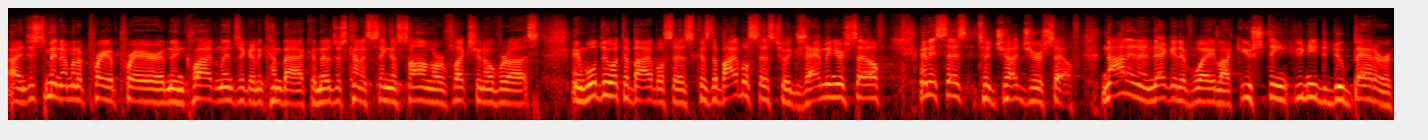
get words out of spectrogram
Uh, in just a minute, I'm going to pray a prayer, and then Clyde and Lindsay are going to come back, and they'll just kind of sing a song or reflection over us. And we'll do what the Bible says, because the Bible says to examine yourself, and it says to judge yourself. Not in a negative way, like you stink, you need to do better,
